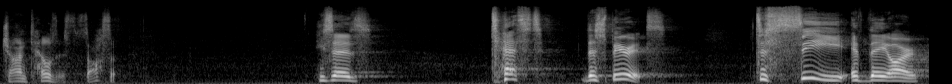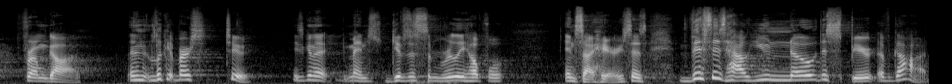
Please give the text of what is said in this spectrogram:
John tells us. It's awesome. He says, test the spirits to see if they are from God. And look at verse 2. He's going to, man, just gives us some really helpful insight here. He says, This is how you know the Spirit of God.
